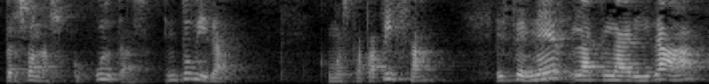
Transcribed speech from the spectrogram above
personas ocultas en tu vida, como esta papisa, es tener la claridad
